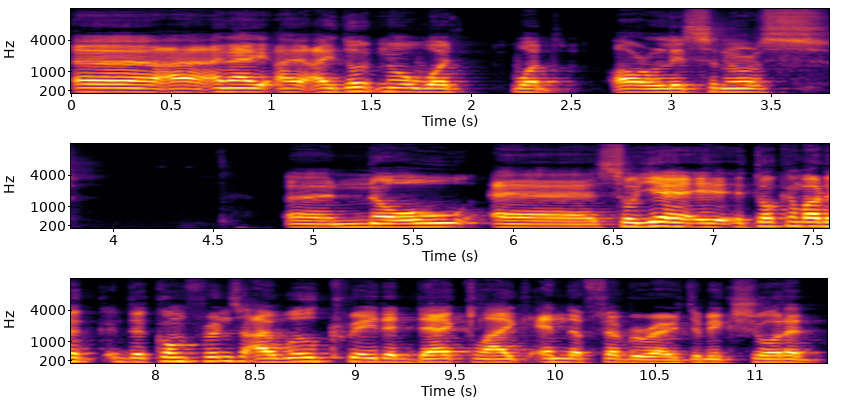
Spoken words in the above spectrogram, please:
uh, and I, I, I don't know what what our listeners uh, no. Uh, so yeah, uh, talking about the, the, conference, I will create a deck like end of February to make sure that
